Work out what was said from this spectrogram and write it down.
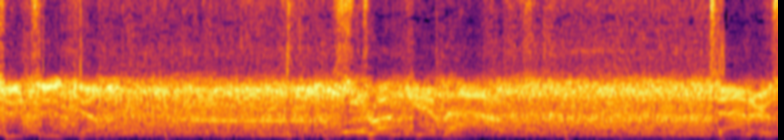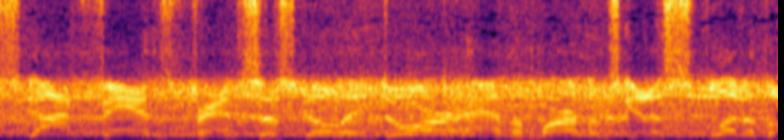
Two-two coming. Struck him out. Tanner Scott fans Francisco Lindor, and the Marlins get a split of the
